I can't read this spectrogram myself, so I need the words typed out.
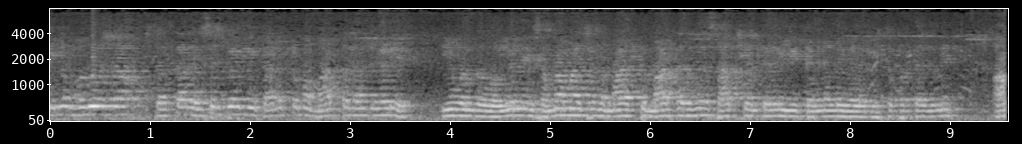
ಇನ್ನು ಮೂರು ವರ್ಷ ಸರ್ಕಾರ ಯಶಸ್ವಿಯಾಗಿ ಕಾರ್ಯಕ್ರಮ ಮಾಡ್ತಾರೆ ಅಂತ ಹೇಳಿ ಈ ಒಂದು ಏನು ಈ ಸಂಭ್ರಮಾಚರಣೆ ಮಾಡ್ತಾ ಮಾಡ್ತಾರೆ ಇರೋದೇ ಸಾಕ್ಷಿ ಅಂತ ಹೇಳಿ ಈ ಟೈಮ್ನಲ್ಲಿ ಹೇಳಕ್ಕೆ ಇಷ್ಟಪಡ್ತಾ ಇದ್ದೀನಿ. ಆ-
